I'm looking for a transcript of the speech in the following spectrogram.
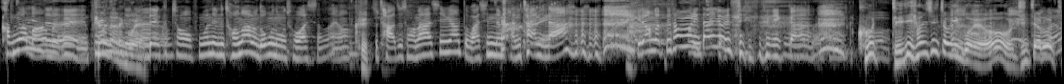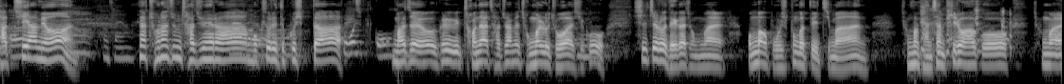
감사한 부모님들- 마음을 네, 표현하는 거예요. 네, 그렇죠. 부모님은 전화하면 너무 너무 좋아하시잖아요. 그렇죠. 또 자주 전화하시면 또 맛있는 반찬이나 이런 것들 선물이 딸려올 수 있으니까 그거 되게 현실적인 거예요. 진짜로? 자취하면 맞아요. 야 전화 좀 자주 해라 목소리 듣고 싶다. 보고 싶고. 맞아요. 그리고 전화 자주 하면 정말로 좋아하시고 실제로 내가 정말 엄마가 보고 싶은 것도 있지만 정말 반찬 필요하고 정말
